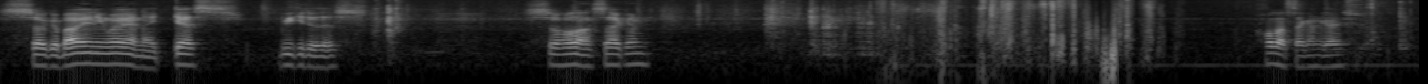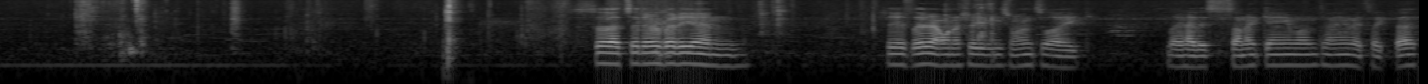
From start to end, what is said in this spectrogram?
so goodbye anyway, and I guess we could do this. So hold on a second. Hold on a second, guys. So that's it, everybody, and see you later. I want to show you these ones, like, like I had this Sonic game one time. It's like that.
